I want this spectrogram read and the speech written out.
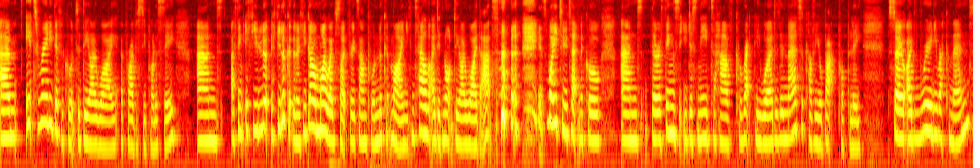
Um, it's really difficult to DIY a privacy policy, and I think if you look if you look at them, if you go on my website, for example, and look at mine, you can tell that I did not DIY that. it's way too technical, and there are things that you just need to have correctly worded in there to cover your back properly. So I'd really recommend.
